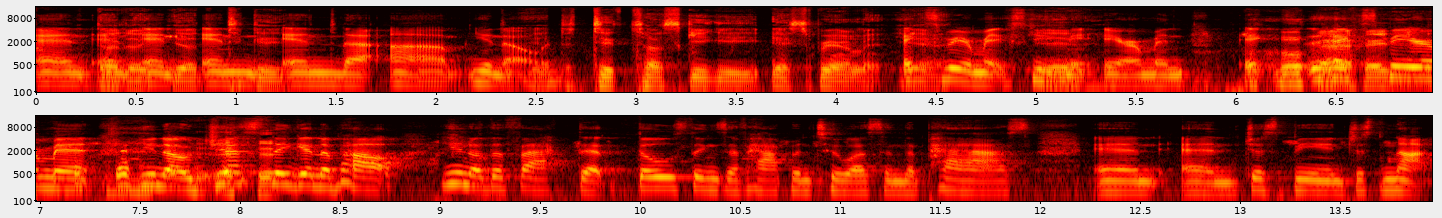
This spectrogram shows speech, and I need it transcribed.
and and the- and, and, Tuskegee- and the um, you know. the T- Tuskegee experiment. yeah. Experiment, excuse me, Yeah. airman. Ex- experiment, you know, just thinking about, you know, the fact that those things have happened to us in the past and and just being just not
